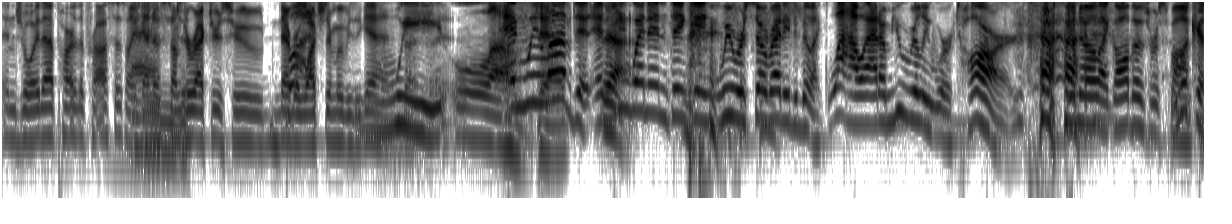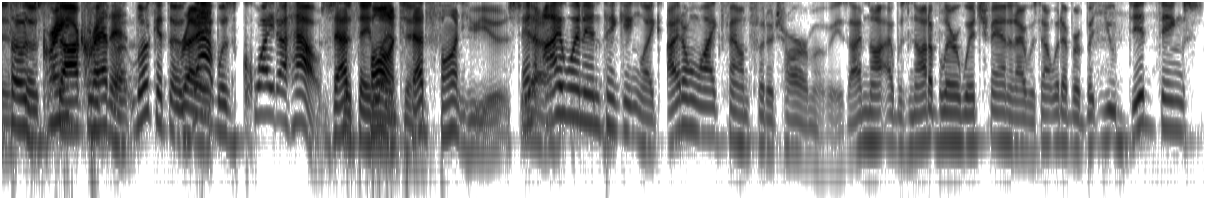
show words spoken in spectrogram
enjoy that part of the process. Like I know some directors who never But watch their movies again. we but- uh, loved and we it. loved it, and Yeah. we went in thinking we were so ready to be like, "Wow, Adam, you really worked hard." You know, like all those responses. those great stock credits. Look at those. Right. That was quite a house. that, That, they font lived in. that font you used. And yeah. I went in thinking like I don't like found footage horror movies. I'm not I was not a Blair Witch fan and I was not whatever, but you did things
